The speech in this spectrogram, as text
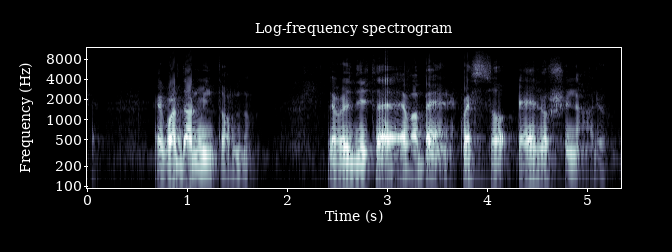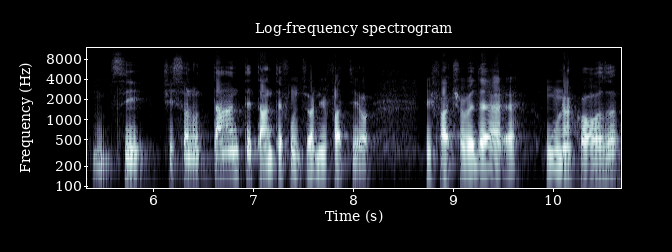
cioè, e guardarmi intorno e voi dite, eh, va bene, questo è lo scenario. Mm, sì, ci sono tante tante funzioni, infatti io vi faccio vedere una cosa,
